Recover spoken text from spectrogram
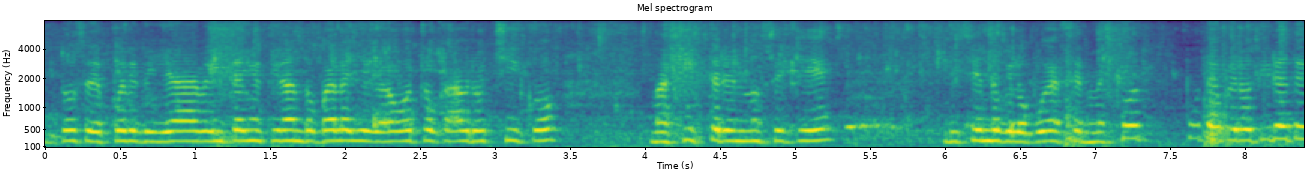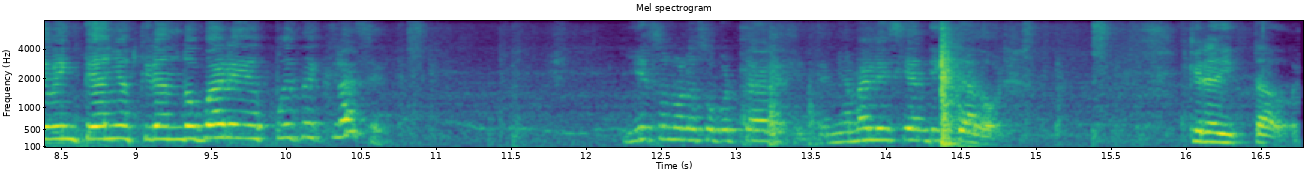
Entonces después de que ya 20 años tirando pala llega otro cabro chico, magíster en no sé qué, diciendo que lo puede hacer mejor. Puta, pero tírate 20 años tirando pala y después de clase. Y eso no lo soportaba la gente. Mi mamá le decían dictadora, que era dictador.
